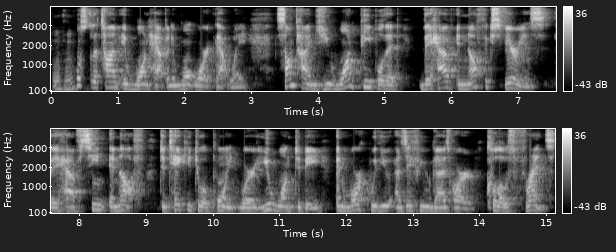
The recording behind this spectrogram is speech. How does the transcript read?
Mm-hmm. most of the time it won't happen. It won't work that way. Sometimes you want people that they have enough experience they have seen enough to take you to a point where you want to be and work with you as if you guys are close friends.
